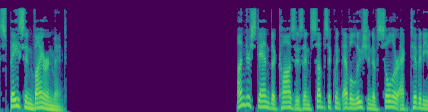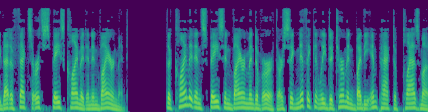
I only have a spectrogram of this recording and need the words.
Space environment Understand the causes and subsequent evolution of solar activity that affects Earth's space climate and environment. The climate and space environment of Earth are significantly determined by the impact of plasma,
